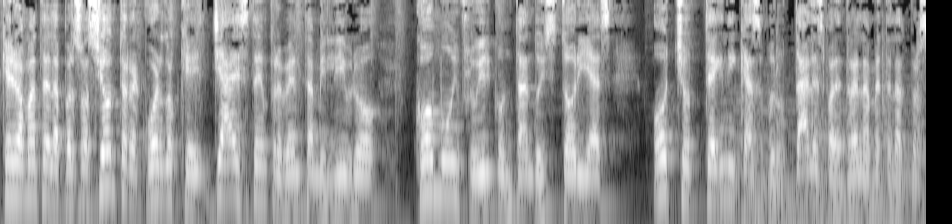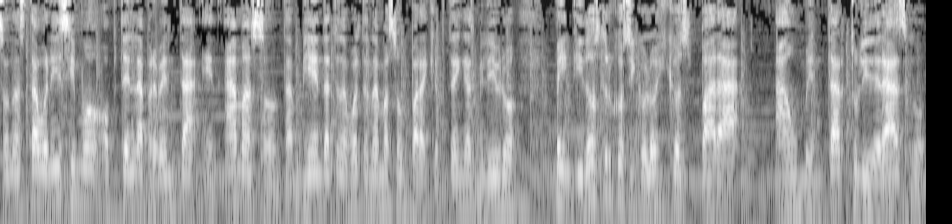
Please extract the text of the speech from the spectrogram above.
Querido amante de la persuasión, te recuerdo que ya está en preventa mi libro Cómo influir contando historias. Ocho técnicas brutales para entrar en la mente de las personas. Está buenísimo. Obtén la preventa en Amazon. También date una vuelta en Amazon para que obtengas mi libro 22 trucos psicológicos para aumentar tu liderazgo.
